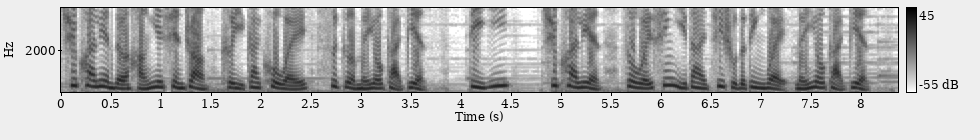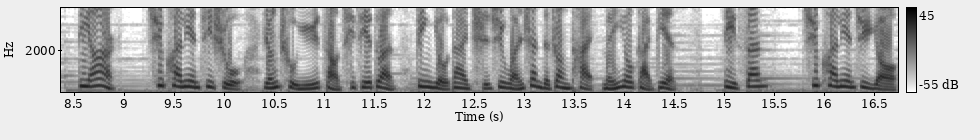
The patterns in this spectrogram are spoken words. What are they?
区块链的行业现状可以概括为四个没有改变。第一，区块链作为新一代技术的定位没有改变。第二，区块链技术仍处于早期阶段，并有待持续完善的状态没有改变。第三，区块链具有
